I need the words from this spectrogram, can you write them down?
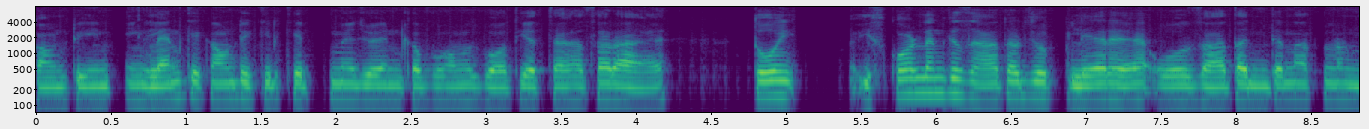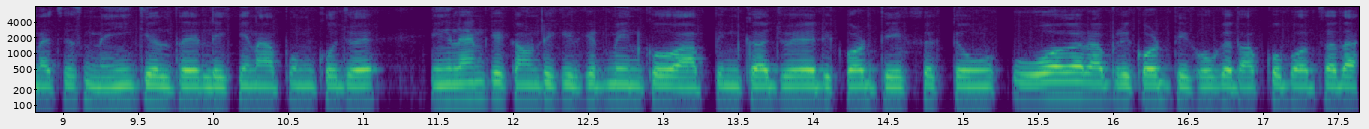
काउंटी इंग्लैंड के काउंटी क्रिकेट में जो है इनका परफॉर्मेंस बहुत ही अच्छा खासा रहा है। तो स्कॉटलैंड के ज़्यादातर जो प्लेयर है वो ज़्यादातर इंटरनेशनल मैचेस नहीं खेलते लेकिन आप उनको जो है इंग्लैंड के काउंटी क्रिकेट में इनको आप इनका जो है रिकॉर्ड देख सकते हो। वो अगर आप रिकॉर्ड देखोगे तो आपको बहुत ज़्यादा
